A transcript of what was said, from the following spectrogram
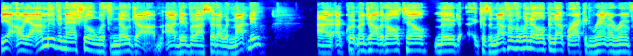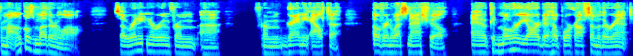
Yeah. Oh yeah. I moved to Nashville with no job. I did what I said I would not do. I, I quit my job at Alltel, moved because enough of a window opened up where I could rent a room from my uncle's mother-in-law. So renting a room from uh, from Granny Alta over in West Nashville, and could mow her yard to help work off some of the rent.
